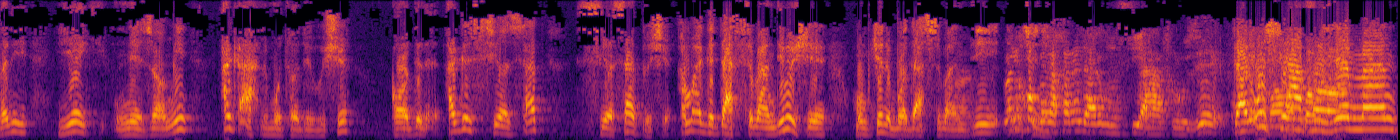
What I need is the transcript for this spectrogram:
ولی یک نظامی اگه اهل مطالعه باشه قادره اگه سیاست سیاست بشه اما اگه دستبندی بشه ممکنه با دستبندی ولی خب بالاخره در اون سی هفت روزه در اون سی هفت روزه من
